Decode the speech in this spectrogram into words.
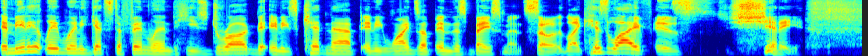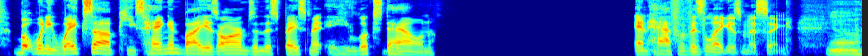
immediately when he gets to Finland, he's drugged and he's kidnapped and he winds up in this basement. So like his life is shitty. But when he wakes up, he's hanging by his arms in this basement. He looks down and half of his leg is missing. Yeah.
